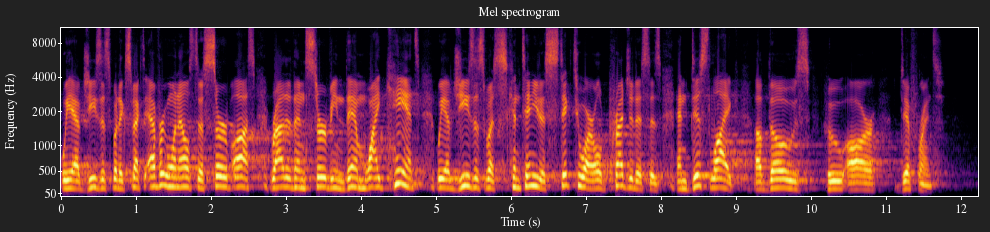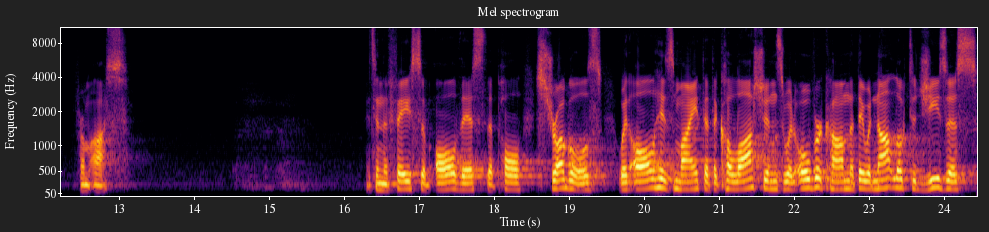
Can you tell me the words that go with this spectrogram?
we have Jesus but expect everyone else to serve us rather than serving them? Why can't we have Jesus but continue to stick to our old prejudices and dislike of those who are different from us? It's in the face of all this that Paul struggles with all his might that the Colossians would overcome, that they would not look to Jesus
